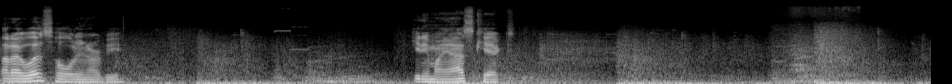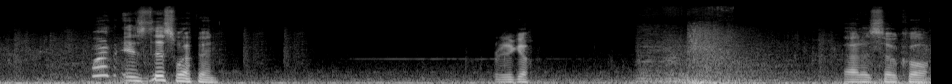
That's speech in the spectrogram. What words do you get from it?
Thought I was holding RB. Getting my ass kicked. What is this weapon? Where did it go? That is so cool.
